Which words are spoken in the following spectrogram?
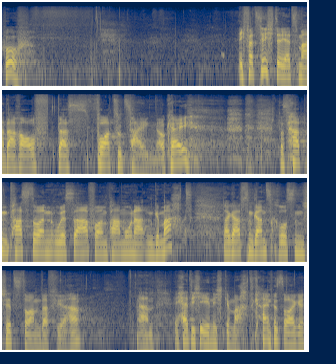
Puh. Ich verzichte jetzt mal darauf, das vorzuzeigen, okay? Das hat ein Pastor in den USA vor ein paar Monaten gemacht. Da gab es einen ganz großen Shitstorm dafür. Ähm, hätte ich eh nicht gemacht, keine Sorge,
